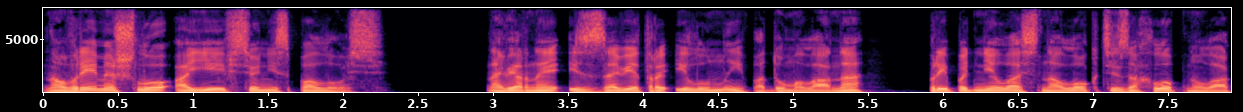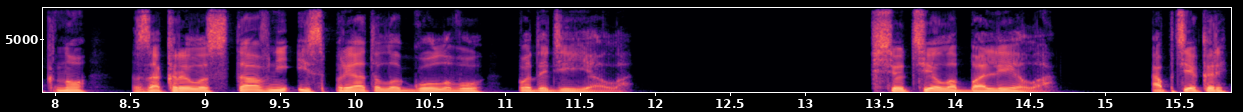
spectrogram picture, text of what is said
Но время шло, а ей все не спалось. Наверное, из-за ветра и луны, подумала она, приподнялась на локте, захлопнула окно, закрыла ставни и спрятала голову под одеяло. Все тело болело. Аптекарь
